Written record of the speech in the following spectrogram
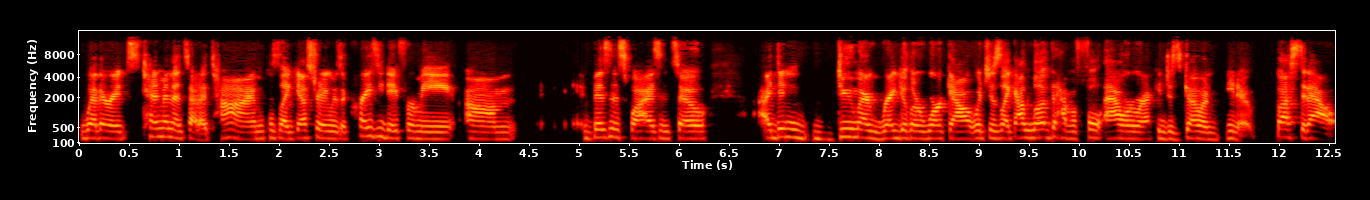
whether it's 10 minutes at a time, because like yesterday was a crazy day for me, um, business wise. And so I didn't do my regular workout, which is like, I love to have a full hour where I can just go and, you know, bust it out.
